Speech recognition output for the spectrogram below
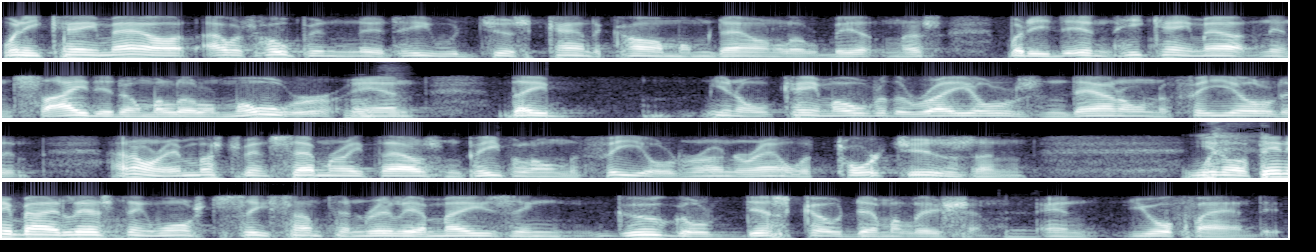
when he came out, I was hoping that he would just kind of calm them down a little bit, and this, but he didn't. He came out and incited them a little more, and they, you know, came over the rails and down on the field and I don't know, there must have been seven or eight thousand people on the field running around with torches and you know, if anybody listening wants to see something really amazing, Google disco demolition and you'll find it.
